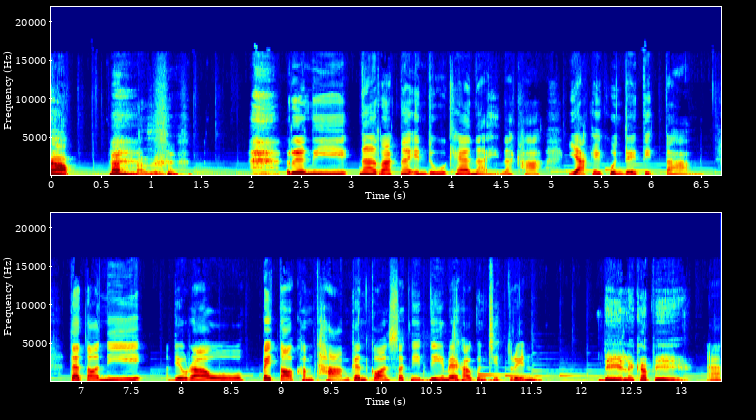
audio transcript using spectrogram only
ครับ นั่นนะสิเรื่องนี้น่ารักน่าเอ็นดูแค่ไหนนะคะ อยากให้คุณได้ติดตาม แต่ตอนนี้เดี๋ยวเราไปตอบคำถามกันก่อนสักนิดดีไหมคะ คุณจิตริน ดีเลยครับพี่อ่า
